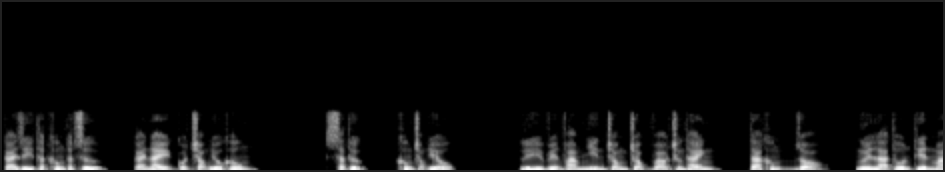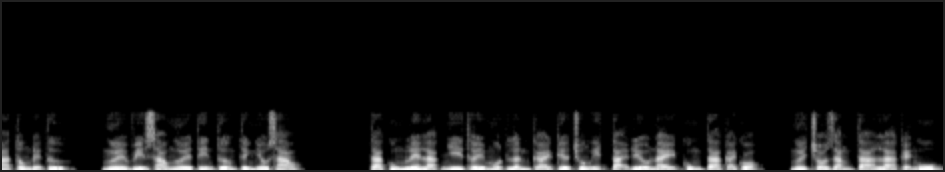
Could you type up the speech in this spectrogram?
Cái gì thật không thật sự, cái này có trọng yếu không? Xác thực, không trọng yếu lý viễn phạm nhìn chòng chọc vào trường thanh, ta không rõ, ngươi là thôn thiên ma tông đệ tử, ngươi vì sao ngươi tin tưởng tình yêu sao? Ta cùng lê lạc nhi thấy một lần cái kia chuông ít tại điều này cùng ta cãi cọ, ngươi cho rằng ta là kẻ ngu.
